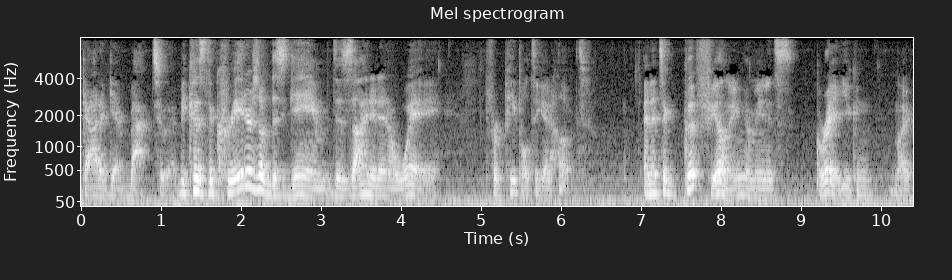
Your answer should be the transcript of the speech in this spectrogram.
gotta get back to it. Because the creators of this game designed it in a way for people to get hooked. And it's a good feeling. I mean it's great. You can like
